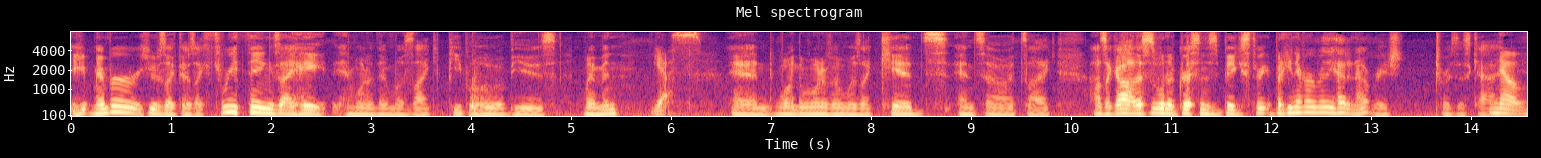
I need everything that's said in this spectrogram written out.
He, remember, he was like, "There's like three things I hate," and one of them was like people who abuse women, yes. and one one of them was like kids. And so it's like, I was like, "Oh, this is one of Grissom's big three," but he never really had an outrage towards this guy. No,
